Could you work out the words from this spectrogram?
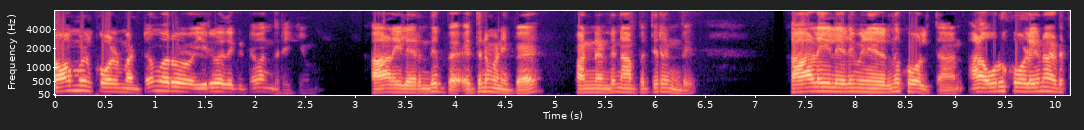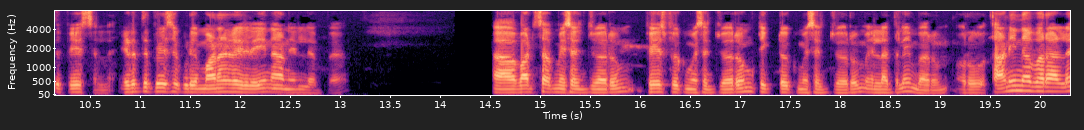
நார்மல் கோல் மட்டும் ஒரு இருபது கிட்ட வந்திருக்கும். காலையில இருந்து இப்ப எத்தனை மணி இப்ப? பன்னெண்டு நாற்பத்தி ரெண்டு. காலையில் எளிமையிலிருந்து கோல் தான். ஆனா ஒரு கோலையும் நான் எடுத்து பேசலை. எடுத்து பேசக்கூடிய மனநிலையிலேயே நான் இல்லை இப்போ. வாட்ஸ்அப் மெசேஜ் வரும் ஃபேஸ்புக் மெசேஜ் வரும் டிக்டாக் மெசேஜ் வரும் எல்லாத்துலேயும் வரும். ஒரு தனிநபரால்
